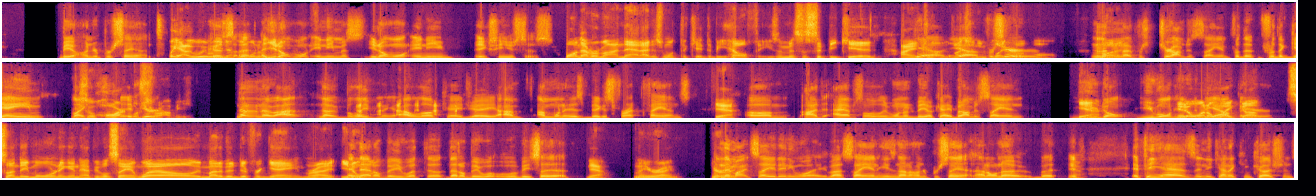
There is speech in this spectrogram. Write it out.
be hundred percent. Well, yeah, we, because we uh, you don't want any mis- you don't want any excuses. Well, never mind that. I just want the kid to be healthy. He's a Mississippi kid. I enjoy yeah, watching yeah, him for play sure. football. No, but, no, no, for sure. I'm just saying for the for the game. Like so heartless, Robbie. No, no, no. I no. Believe me, I love KJ. I'm I'm one of his biggest fans. Yeah. Um, I, I absolutely want him to be okay, but I'm just saying. Yeah. You don't. You want him. You don't want to wake up Sunday morning and have people saying, "Well, it might have been a different game, right?" You and that'll be what the that'll be what will be said. Yeah. No, you're right. You're and right. they might say it anyway by saying he's not 100%. I don't know. But yeah. if if he has any kind of concussion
